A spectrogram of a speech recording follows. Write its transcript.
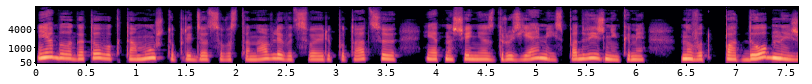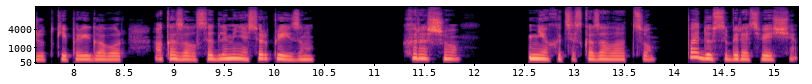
я была готова к тому, что придется восстанавливать свою репутацию и отношения с друзьями и с подвижниками, но вот подобный жуткий приговор оказался для меня сюрпризом. «Хорошо», — нехотя сказала отцу. «Пойду собирать вещи».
